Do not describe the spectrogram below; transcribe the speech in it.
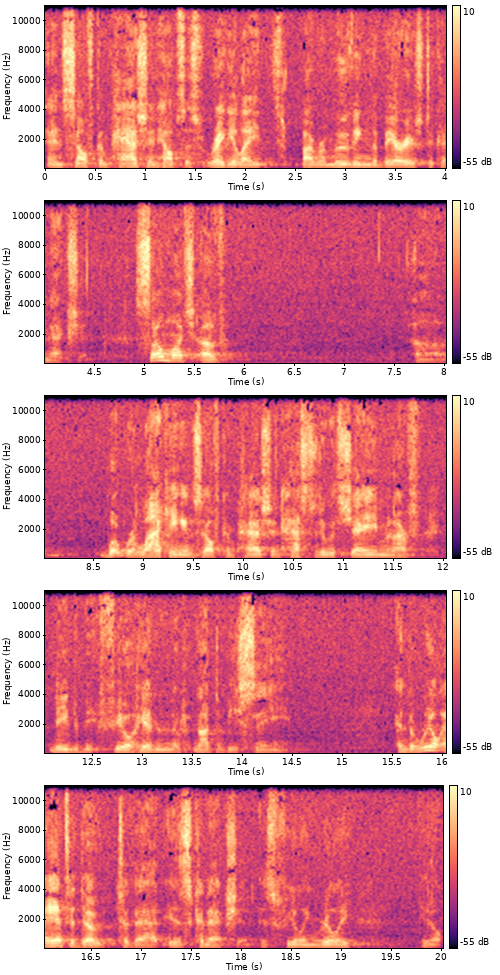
and self compassion helps us regulate by removing the barriers to connection. So much of um, what we're lacking in self compassion has to do with shame and our need to be, feel hidden, not to be seen. And the real antidote to that is connection, is feeling really, you know,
